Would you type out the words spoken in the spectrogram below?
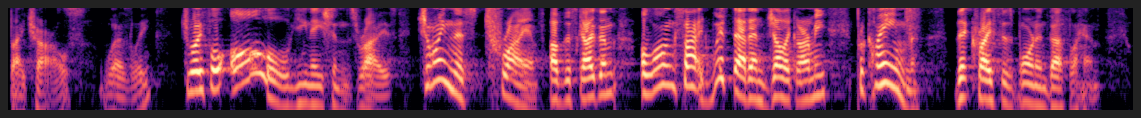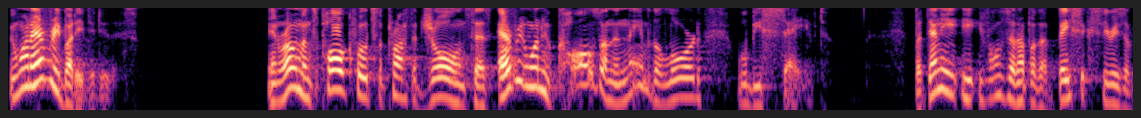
by Charles Wesley, joyful all ye nations rise. Join this triumph of the skies and alongside with that angelic army proclaim that Christ is born in Bethlehem. We want everybody to do this. In Romans, Paul quotes the prophet Joel and says, Everyone who calls on the name of the Lord will be saved. But then he, he follows it up with a basic series of,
